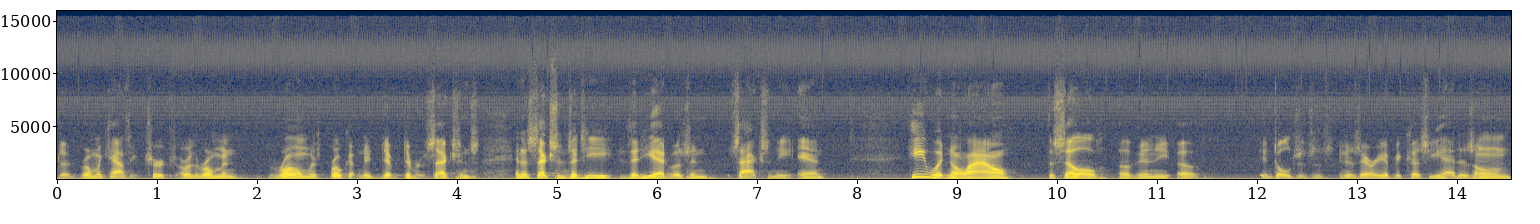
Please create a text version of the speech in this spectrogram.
the Roman Catholic Church or the Roman Rome was broke up into different sections, and the sections that he that he had was in Saxony, and he wouldn't allow the sale of any of indulgences in his area because he had his own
